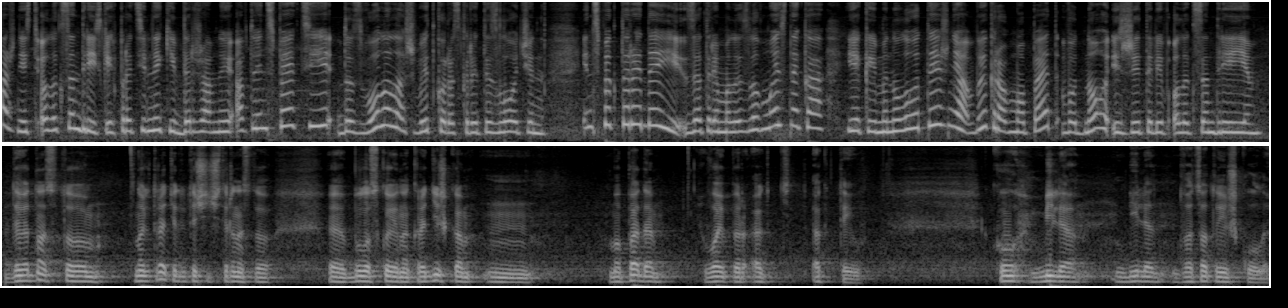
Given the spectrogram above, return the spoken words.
Уважність олександрійських працівників Державної автоінспекції дозволила швидко розкрити злочин. Інспектори ДАІ затримали зловмисника, який минулого тижня викрав мопед в одного із жителів Олександрії. 19.03.2014 е, було скоєна крадіжка мопеда Active ко- біля, біля 20-ї школи.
